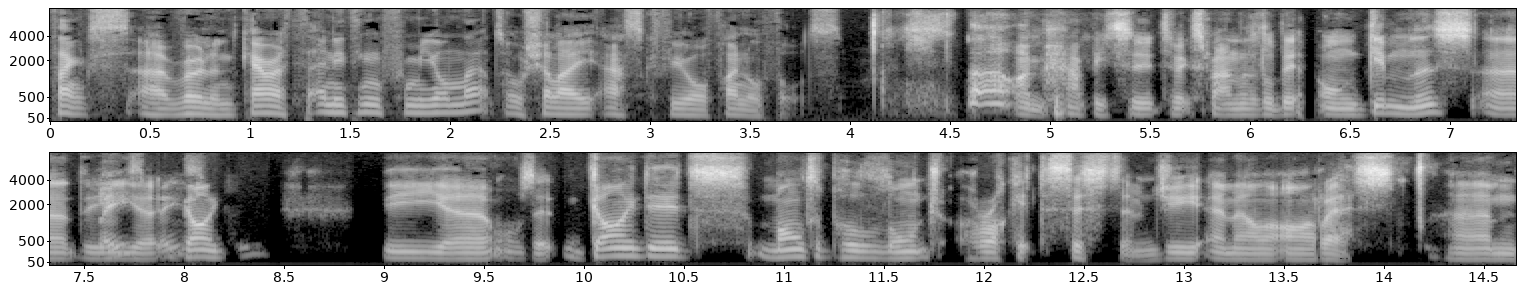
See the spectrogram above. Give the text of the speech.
Thanks, uh, Roland. Gareth, anything from you on that, or shall I ask for your final thoughts? Uh, I'm happy to, to expand a little bit on Gimlers, uh, the please, uh, please. guide the uh, what was it? Guided Multiple Launch Rocket System (GMLRS). Um,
